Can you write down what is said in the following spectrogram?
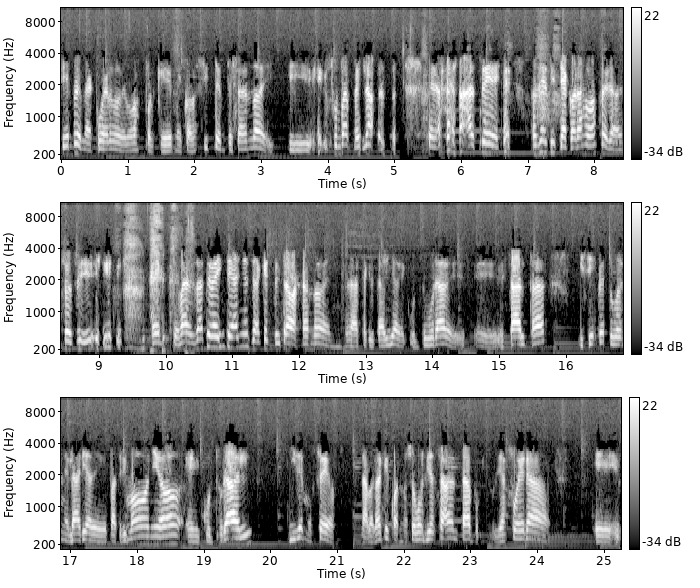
Siempre me acuerdo de vos porque me conociste empezando y, fue un papelón. Pero hace, no sé si te acordás vos, pero yo sí. Este, bueno, hace 20 años ya que estoy trabajando en la Secretaría de Cultura de, de Salta y siempre estuve en el área de patrimonio eh, cultural y de museos. La verdad que cuando yo volví a Salta, porque estudié afuera, eh,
